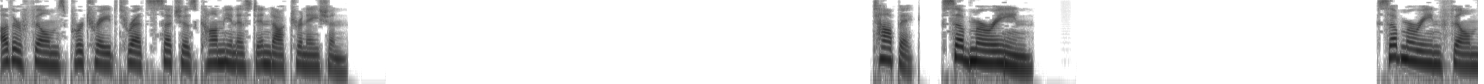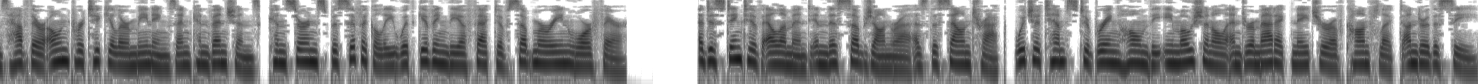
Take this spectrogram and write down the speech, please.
Other films portrayed threats such as communist indoctrination. Topic: Submarine Submarine films have their own particular meanings and conventions, concerned specifically with giving the effect of submarine warfare. A distinctive element in this subgenre is the soundtrack, which attempts to bring home the emotional and dramatic nature of conflict under the sea.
